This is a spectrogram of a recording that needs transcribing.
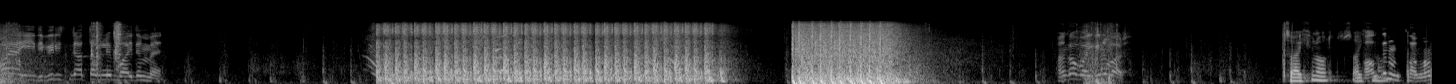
Bayağı iyiydi. Birisini bile baydım ben. Kanka baygını var. Sakin ol. Sakin ol. Aldın mı? Tamam.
